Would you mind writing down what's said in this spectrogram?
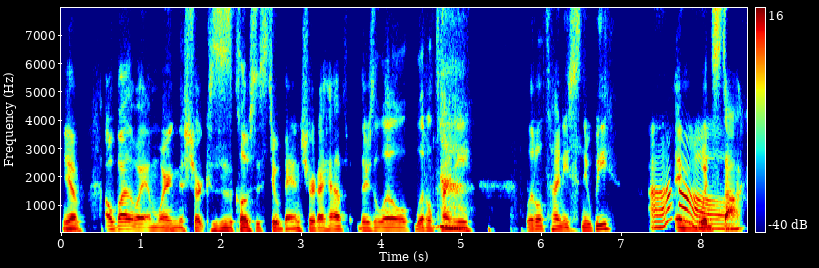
yeah oh by the way i'm wearing this shirt because this is the closest to a band shirt i have there's a little little tiny little tiny snoopy Oh. in woodstock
